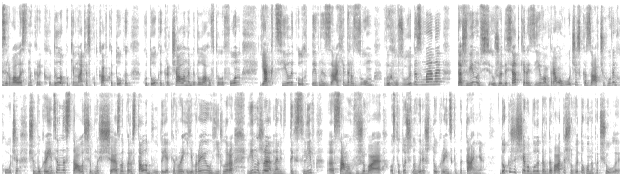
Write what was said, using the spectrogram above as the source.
зірвалась на крик, ходила по кімнаті з кутка в куток, куток і кричала на бідолагу в телефон, як цілий колективний захід разом ви глузуєте з мене. Та ж він уже десятки разів вам прямо в очі сказав, чого він хоче, щоб українців не стало, щоб ми щезли, перестали бути як євре- євреї у Гітлера. Він вже навіть тих слів е, самих вживає остаточно вирішити українське питання. Доки ж ще ви будете вдавати, що ви того не почули?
